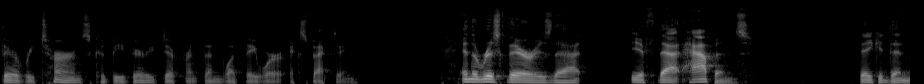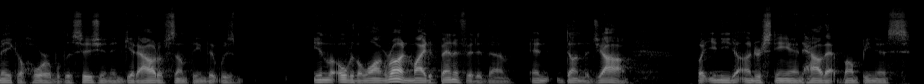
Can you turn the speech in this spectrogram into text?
their returns could be very different than what they were expecting. And the risk there is that if that happens, they could then make a horrible decision and get out of something that was in over the long run might have benefited them and done the job. But you need to understand how that bumpiness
